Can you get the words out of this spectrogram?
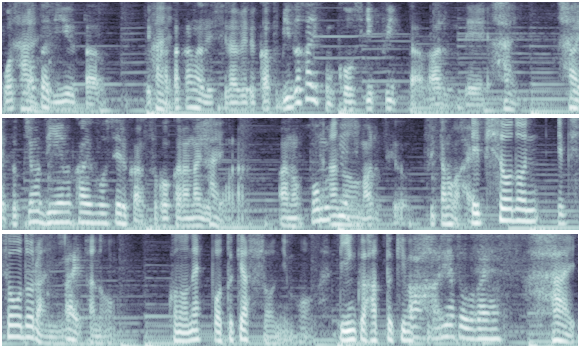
渡りゆうたではいカタカナで調べるか、あと、ビズハイクも公式ツイッターがあるんで、はい。はい。どっちも DM 開放してるから、そこから投げてもらう。あの、ホームページもあるんですけど、ツイッターの方が早いエ。ピソード、エピソード欄に、はいあの、このね、ポッドキャストにもリンク貼っときます。あありがとうございます。はい。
